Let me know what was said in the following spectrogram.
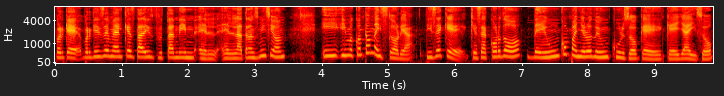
porque, porque dice Mel que está disfrutando el- la transmisión y, y me cuenta una historia. Dice que, que se acordó de un compañero de un curso que, que ella hizo.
